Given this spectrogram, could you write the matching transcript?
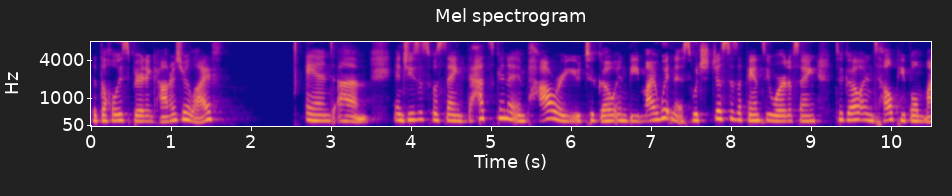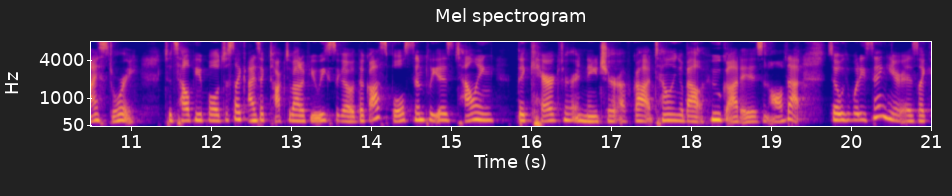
that the Holy Spirit encounters your life and um, and Jesus was saying that's going to empower you to go and be my witness, which just is a fancy word of saying to go and tell people my story, to tell people just like Isaac talked about a few weeks ago. The gospel simply is telling the character and nature of God, telling about who God is and all of that. So what he's saying here is like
